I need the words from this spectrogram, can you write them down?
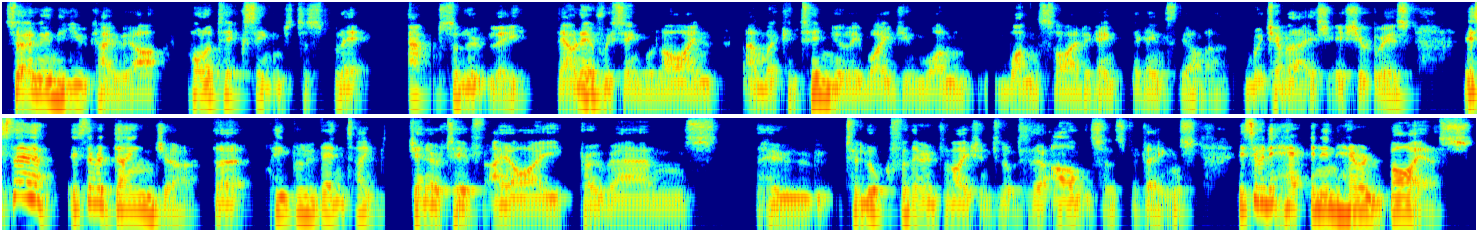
certainly in the UK, we are. Politics seems to split absolutely down every single line, and we're continually waging one one side against against the other, whichever that issue is. Is there is there a danger that people who then take generative AI programs who to look for their information, to look for their answers for things, is there an, an inherent bias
